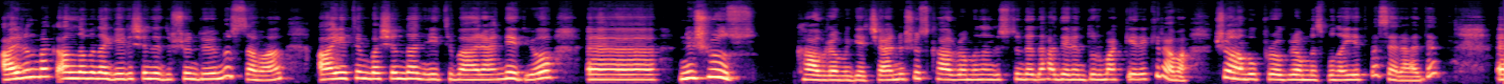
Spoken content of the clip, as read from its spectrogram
Ayrılmak anlamına gelişini düşündüğümüz zaman ayetin başından itibaren ne diyor? Ee, nüşuz kavramı geçer. Nüşüz kavramının üstünde daha derin durmak gerekir ama şu an bu programımız buna yetmez herhalde. E,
